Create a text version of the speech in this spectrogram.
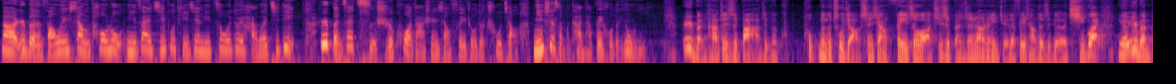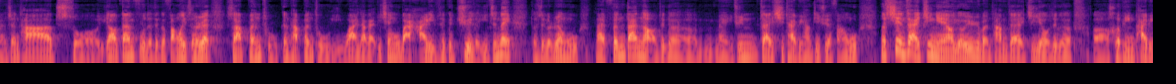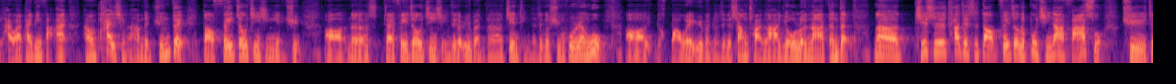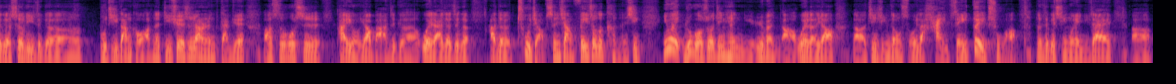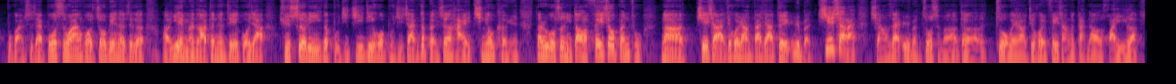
那日本防卫相透露，你在吉布提建立自卫队海外基地，日本在此时扩大伸向非洲的触角，您是怎么看它背后的用意？日本它这是把这个。那个触角伸向非洲啊，其实本身让人也觉得非常的这个奇怪，因为日本本身它所要担负的这个防卫责任，是它本土跟它本土以外大概一千五百海里这个距离之内的这个任务来分担啊，这个美军在西太平洋地区的防务。那现在近年啊，由于日本他们在基由这个呃和平派兵海外派兵法案，他们派遣了他们的军队到非洲进行演训啊，那在非洲进行这个日本的舰艇的这个巡护任务啊，保卫日本的这个商。船啦、游轮啦等等，那其实他这次到非洲的布吉纳法索去这个设立这个。补给港口啊，那的确是让人感觉啊，似乎是他有要把这个未来的这个他的触角伸向非洲的可能性。因为如果说今天你日本啊，为了要啊进行这种所谓的海贼对处啊的这个行为，你在啊不管是在波斯湾或周边的这个啊也门啦等等这些国家去设立一个补给基地或补给站，这本身还情有可原。但如果说你到了非洲本土，那接下来就会让大家对日本接下来想要在日本做什么的作为啊，就会非常的感到怀疑了。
